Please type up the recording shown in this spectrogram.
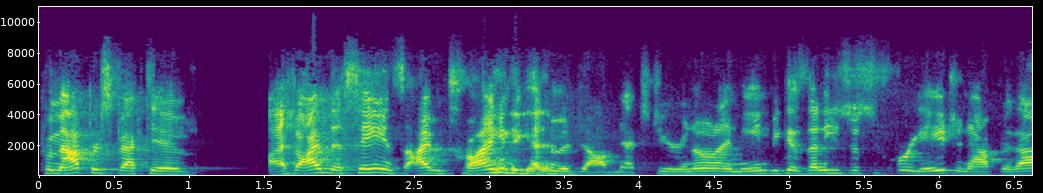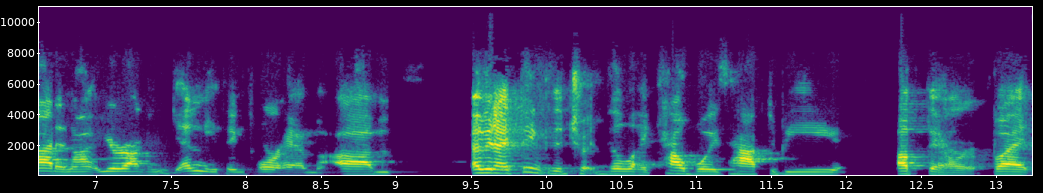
from that perspective, if I'm the Saints, I'm trying to get him a job next year. You know what I mean? Because then he's just a free agent after that, and I, you're not going to get anything for him. Um, I mean, I think the the like Cowboys have to be up there, but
